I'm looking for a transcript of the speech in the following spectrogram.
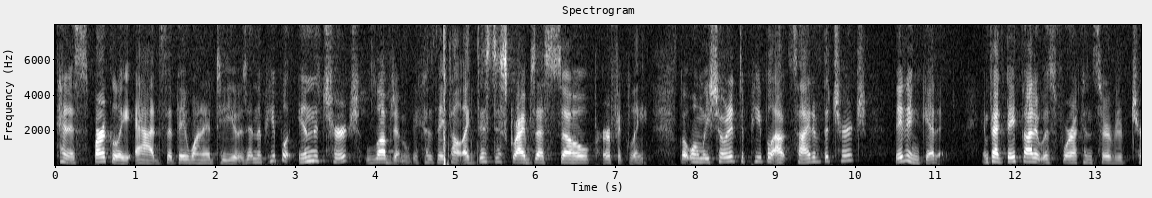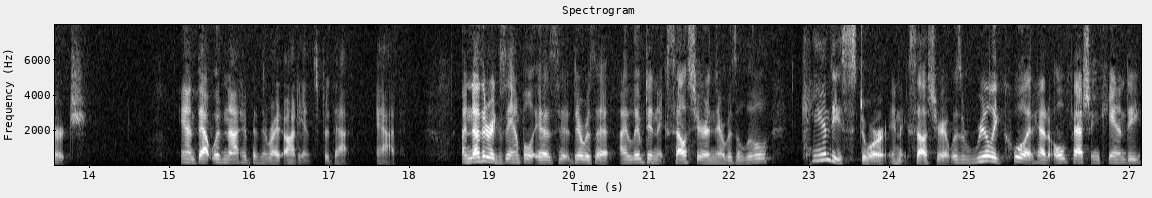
kind of sparkly ads that they wanted to use, and the people in the church loved them because they felt like this describes us so perfectly. But when we showed it to people outside of the church, they didn't get it. In fact, they thought it was for a conservative church. And that would not have been the right audience for that ad. Another example is there was a, I lived in Excelsior and there was a little candy store in Excelsior. It was really cool. It had old fashioned candy.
